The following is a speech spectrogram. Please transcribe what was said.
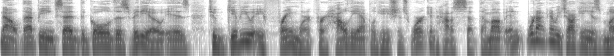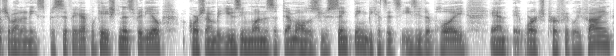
Now, that being said, the goal of this video is to give you a framework for how the applications work and how to set them up. And we're not going to be talking as much about any specific application in this video. Of course, I'm going to be using one as a demo. I'll just use SyncThing because it's easy to deploy and it works perfectly fine.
